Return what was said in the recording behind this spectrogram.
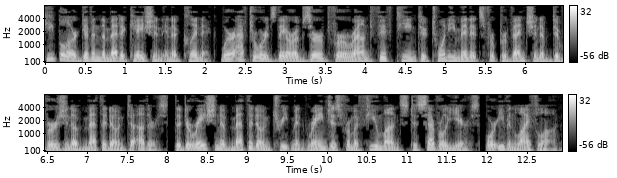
People are given the medication in a clinic, where afterwards they are observed for around 15 to 20 minutes for prevention of diversion of methadone to others. The duration of methadone treatment ranges from a few months to several years, or even lifelong.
